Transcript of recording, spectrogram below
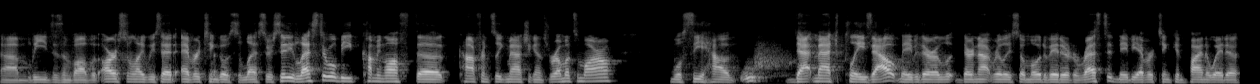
um, Leeds is involved with Arsenal. Like we said, Everton goes to Leicester City. Leicester will be coming off the Conference League match against Roma tomorrow. We'll see how Oof. that match plays out. Maybe they're they're not really so motivated or rested. Maybe Everton can find a way to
